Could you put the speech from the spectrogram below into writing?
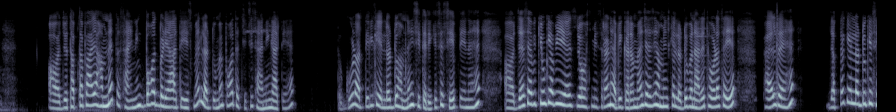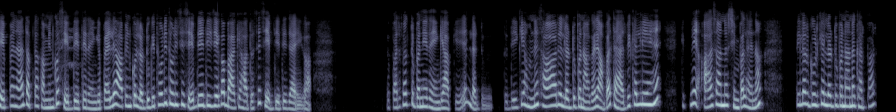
और जो थपथपाया हमने तो शाइनिंग बहुत बढ़िया आती है इसमें, लड्डू में बहुत अच्छी सी शाइनिंग आती है। तो गुड़ और तिल के लड्डू हमने इसी तरीके से सेप देने हैं। और जैसे अभी क्योंकि अभी ये जो मिश्रण है, अभी गर्म है, जैसे हम इसके लड्डू बना रहे थोड़ा सा ये फैल रहे हैं, जब तक ये लड्डू के शेप में ना आए, तब तक हम इनको शेप देते रहेंगे। पहले आप इनको लड्डू की थोड़ी थोड़ी सी शेप दे दीजिएगा, बाकी हाथों से शेप देते जाएगा तो परफेक्ट बने रहेंगे आपके ये लड्डू। तो देखिए, हमने सारे लड्डू बनाकर यहाँ पर तैयार भी कर लिए हैं। कितने आसान और सिंपल, है ना? तिल और गुड़ के लड्डू बनाना घर पर।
